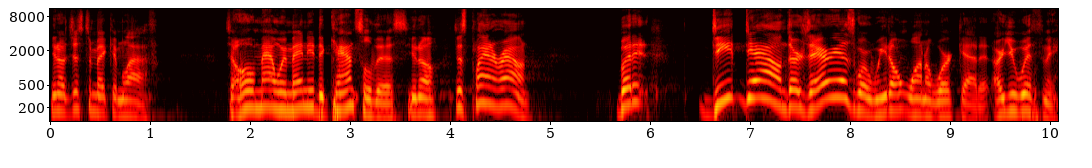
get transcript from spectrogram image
you know, just to make him laugh. So, oh man, we may need to cancel this, you know, just playing around. But it, deep down, there's areas where we don't want to work at it. Are you with me?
